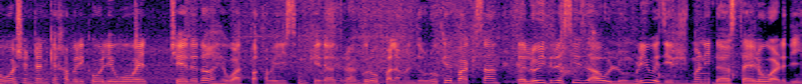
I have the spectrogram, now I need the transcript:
په واشنگټن کې خبرې کولې وویل چې د دغه هیواد په قبایلي سیمو کې د ترهګرو په لمنځه وړو کې د پاکستان د لوی درسیز او لومړي وزیر ژمنې د ستایلو وړ دي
